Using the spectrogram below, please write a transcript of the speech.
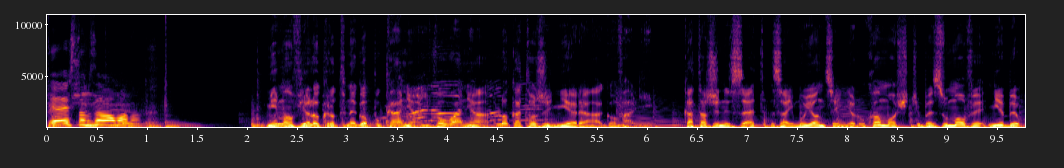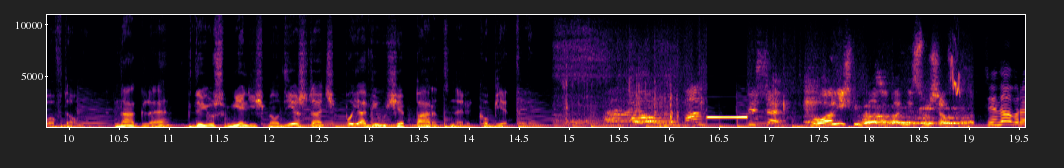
Ja jestem załamana. Mimo wielokrotnego pukania i wołania, lokatorzy nie reagowali. Katarzyny Z, zajmującej nieruchomość, bez umowy nie było w domu. Nagle, gdy już mieliśmy odjeżdżać, pojawił się partner kobiety. Wołaliśmy pana, pan nie słyszał. Dzień dobry.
